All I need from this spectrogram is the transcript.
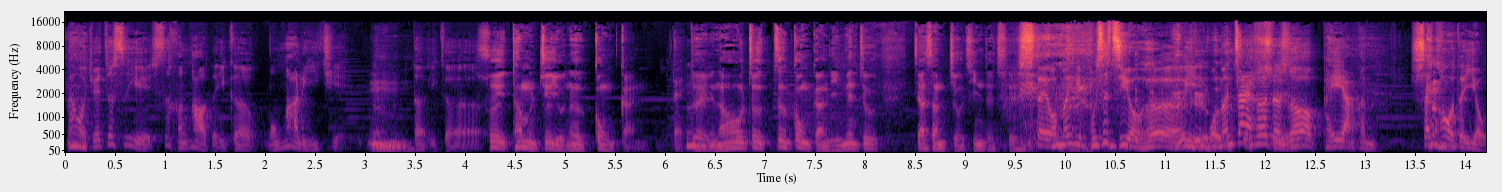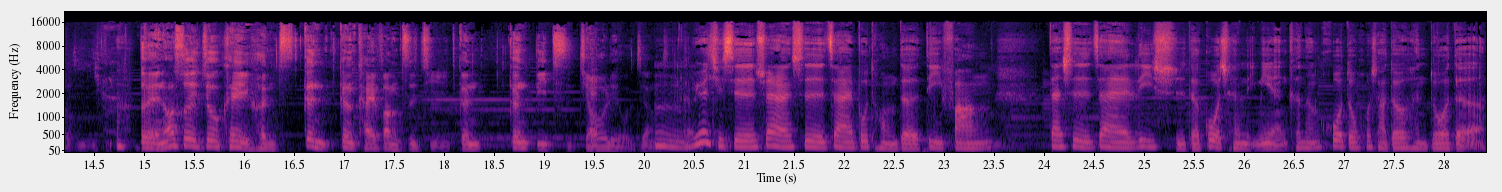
那我觉得这是也是很好的一个文化理解，嗯。的一个，所以他们就有那个共感。对，然后就这个共感里面就加上酒精的缺失。对，我们也不是只有喝而已，我们在喝的时候培养很深厚的友谊。对，然后所以就可以很更更开放自己，跟跟彼此交流这样子。嗯，因为其实虽然是在不同的地方，但是在历史的过程里面，可能或多或少都有很多的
